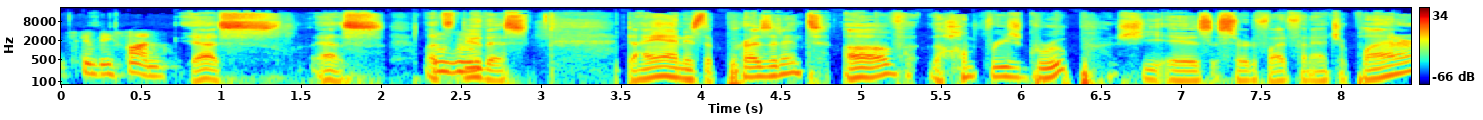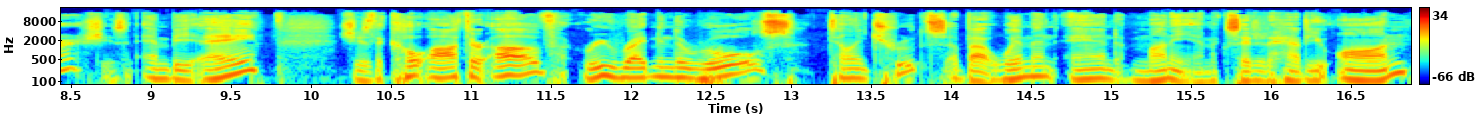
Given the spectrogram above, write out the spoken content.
It's going to be fun. Yes, yes. Let's mm-hmm. do this. Diane is the president of the Humphreys Group. She is a certified financial planner. She's an MBA. She's the co author of Rewriting the Rules Telling Truths About Women and Money. I'm excited to have you on.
